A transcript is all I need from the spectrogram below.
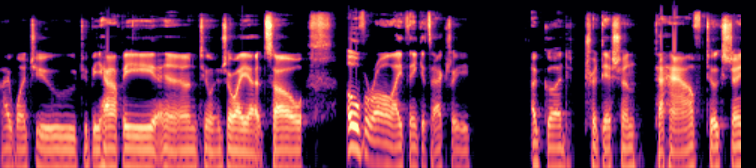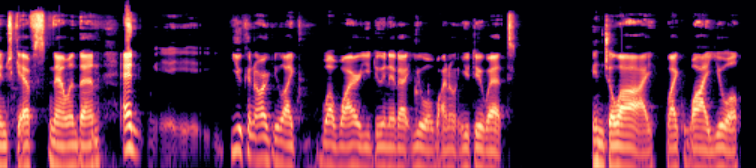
I want you to be happy and to enjoy it. So, overall, I think it's actually a good tradition to have to exchange gifts now and then. And eh, you can argue, like, well, why are you doing it at Yule? Why don't you do it in July? Like, why Yule?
